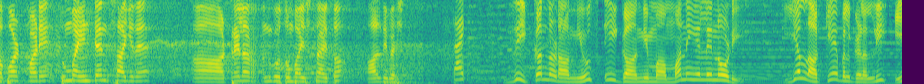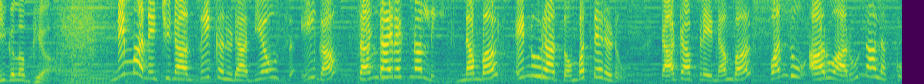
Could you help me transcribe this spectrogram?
ಸಪೋರ್ಟ್ ಮಾಡಿ. ತುಂಬ ಇಂಟೆನ್ಸ್ ಆಗಿದೆ. ಟ್ರೈಲರ್ ನನಗೂ ತುಂಬ ಇಷ್ಟ ಆಯಿತು. All the best Zee Kannada news ಈಗ ನಿಮ್ಮ ಮನೆಯಲ್ಲೇ ನೋಡಿ. ಎಲ್ಲ ಕೇಬಲ್ಗಳಲ್ಲಿ ಈಗ ಲಭ್ಯ. ನಿಮ್ಮ ನೆಚ್ಚಿನ ಜಿ ಕನ್ನಡ ನ್ಯೂಸ್ ಈಗ ಸನ್ ಡೈರೆಕ್ಟ್ನಲ್ಲಿ ನಂಬರ್ ಇನ್ನೂರ ತೊಂಬತ್ತೆರಡು. ಟಾಟಾ ಪ್ಲೇ ನಂಬರ್ ಒಂದು ಆರು ಆರು ನಾಲ್ಕು.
